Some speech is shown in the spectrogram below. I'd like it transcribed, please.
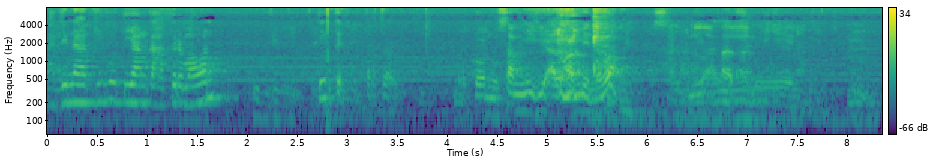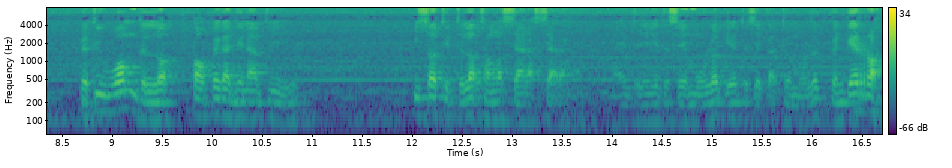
Kanjeng Nabi ku tiang kafir mawon titip percaya. Mergo nusammihi al-amin apa? Al-amin. Jadi wong delok tope kanjeng Nabi iso didelok sama sejarah-sejarah. Nah itu itu saya mulut ya itu saya gak mulut ben roh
